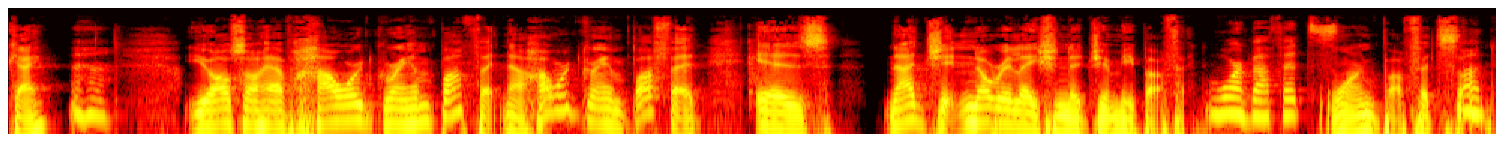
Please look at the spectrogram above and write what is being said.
Okay. Uh-huh. You also have Howard Graham Buffett. Now, Howard Graham Buffett is not no relation to Jimmy Buffett, Warren Buffett's. Warren Buffett's son,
